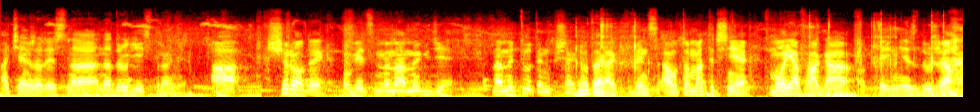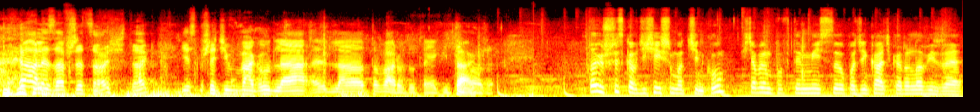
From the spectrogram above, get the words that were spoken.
a ciężar jest na, na drugiej stronie. A środek, powiedzmy, mamy gdzie? Mamy tu ten przekrój, No tak. tak. Więc automatycznie moja waga, okej, nie jest duża, ale zawsze coś, tak? Jest przeciwwagą dla, dla towaru tutaj, jaki Tak. przewożę. To już wszystko w dzisiejszym odcinku. Chciałbym w tym miejscu podziękować Karolowi, że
